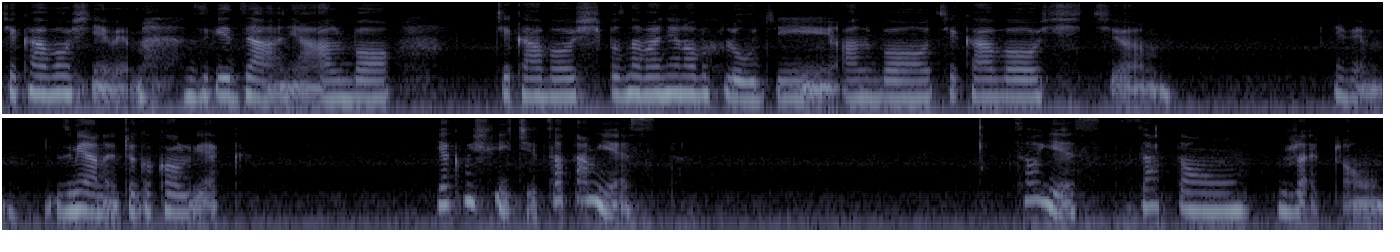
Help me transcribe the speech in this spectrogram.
ciekawość, nie wiem, zwiedzania, albo ciekawość poznawania nowych ludzi, albo ciekawość, nie wiem, zmiany czegokolwiek. Jak myślicie, co tam jest? Co jest za tą rzeczą?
